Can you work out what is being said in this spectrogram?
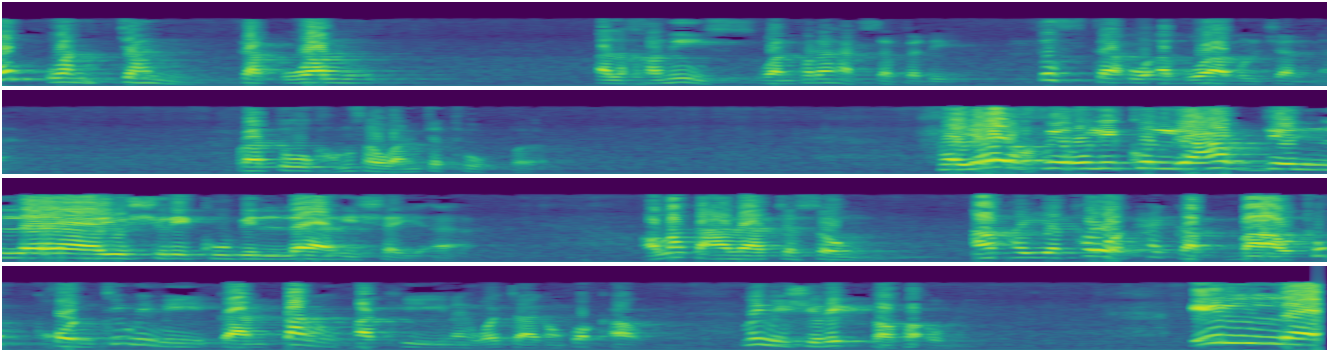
ทุกวันจันทร์กับวัน อัลคามีสวันพฤหัสบดีตุฟตะอูอับวาบุลจันนะประตูของสวรรค์จะถูกเปิด فيغفر لكل عبد لا يشرك بالله شيئا อัลลอฮฺตาลาจะทรงอภัยโทษให้กับบ่าวทุกคนที่ไม่มีการตั้งภาคีในหัวใจของพวกเขา ไม่มีชิริกต่อพระองค์อิลลา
